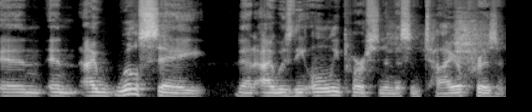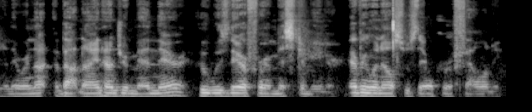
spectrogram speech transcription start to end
And and I will say that I was the only person in this entire prison, and there were not about 900 men there, who was there for a misdemeanor. Everyone else was there for a felony.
